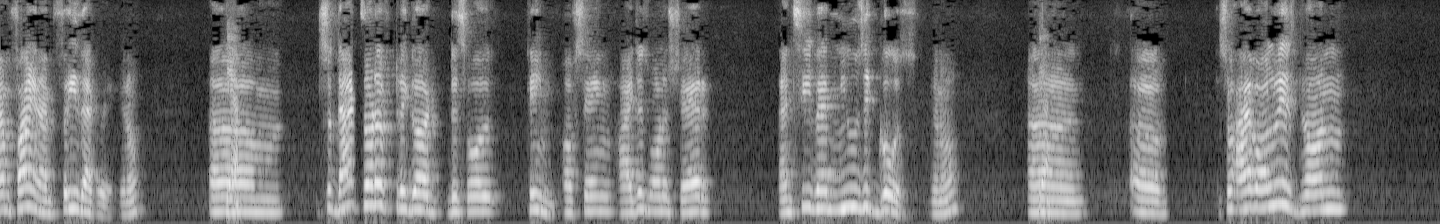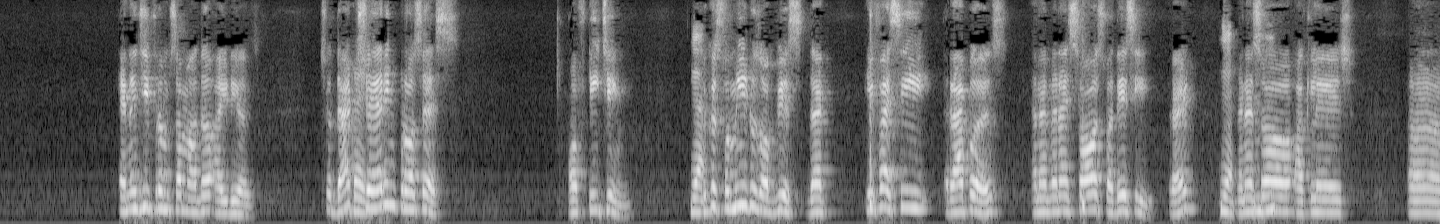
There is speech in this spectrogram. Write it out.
I'm fine. I'm free that way, you know. Yeah. Um, So that sort of triggered this whole thing of saying I just want to share and see where music goes, you know. Uh, uh, so I've always drawn energy from some other ideas. So that Right. sharing process of teaching Yeah. because for me it was obvious that if I see rappers and I- when I saw Swadesi, right? Yeah. When I saw Akhilesh, uh,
